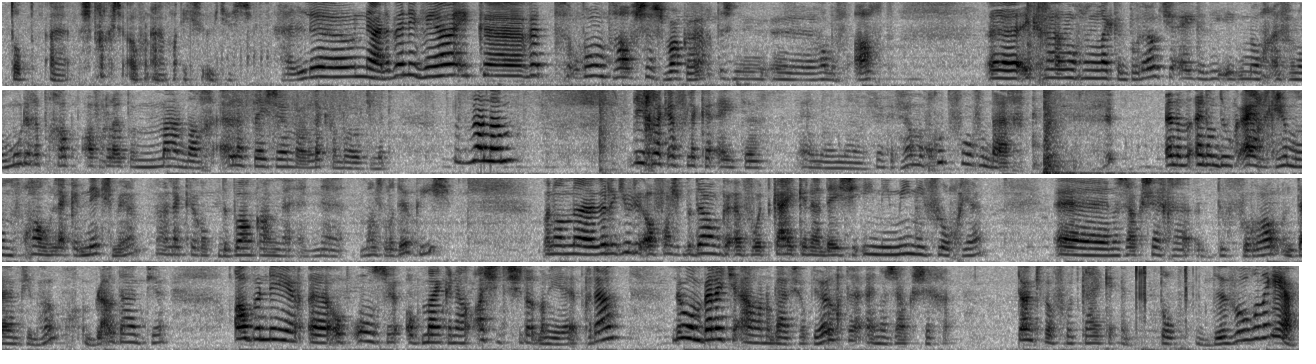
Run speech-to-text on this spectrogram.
tot uh, straks over een aantal x uurtjes. Hallo, nou daar ben ik weer. Ik uh, werd rond half zes wakker. Het is nu half acht. Ik ga nog een lekker broodje eten die ik nog even van mijn moeder heb gehad afgelopen maandag 11 december. Lekker broodje met zalm. Die ga ik even lekker eten. En dan uh, vind ik het helemaal goed voor vandaag. En dan, en dan doe ik eigenlijk helemaal gewoon lekker niks meer. Nou, lekker op de bank hangen en uh. Maar dan uh, wil ik jullie alvast bedanken voor het kijken naar deze mini-mini vlogje. En dan zou ik zeggen, doe vooral een duimpje omhoog, een blauw duimpje. Abonneer op, onze, op mijn kanaal als je, als je dat nog niet hebt gedaan. Doe een belletje aan, want dan blijf je op de hoogte. En dan zou ik zeggen, dankjewel voor het kijken en tot de volgende keer.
